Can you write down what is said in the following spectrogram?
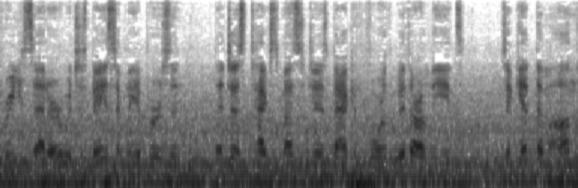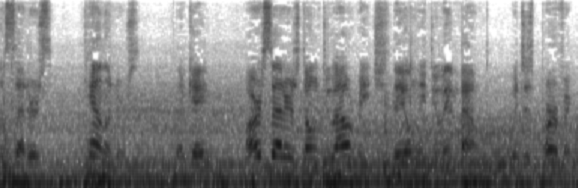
pre setter, which is basically a person that just text messages back and forth with our leads to get them on the setters' calendars. Okay? Our setters don't do outreach, they only do inbound, which is perfect.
